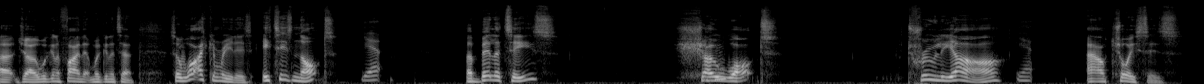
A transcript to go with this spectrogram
uh, Joe. We're going to find it, and we're going to tell. So what I can read is: it is not Yep. abilities show what truly are Yep. Our choices.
